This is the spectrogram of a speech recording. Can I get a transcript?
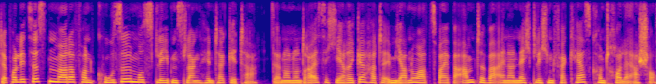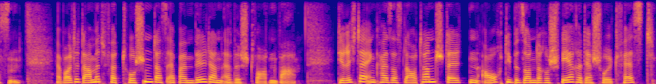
Der Polizistenmörder von Kusel muss lebenslang hinter Gitter. Der 39-Jährige hatte im Januar zwei Beamte bei einer nächtlichen Verkehrskontrolle erschossen. Er wollte damit vertuschen, dass er beim Wildern erwischt worden war. Die Richter in Kaiserslautern stellten auch die besondere Schwere der Schuld fest.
